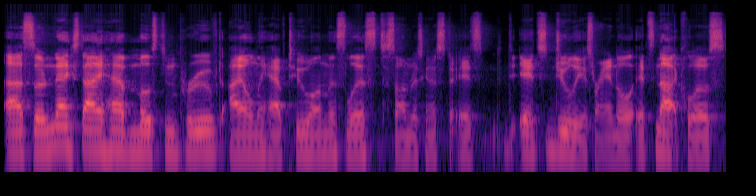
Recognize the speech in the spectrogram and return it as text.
uh, so next, I have most improved. I only have two on this list, so I'm just gonna. St- it's it's Julius Randle. It's not close.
